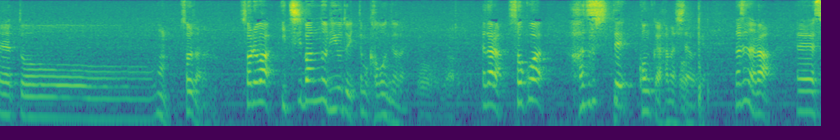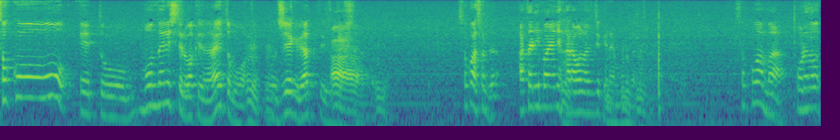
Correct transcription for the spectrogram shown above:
えっ、とうんそれだな。それは一番の理由と言っても過言ではない。だからそこは外して今回話したいわけ。なぜなら、えーそこを、えー、と問題にしてるわけじゃないと思うわけ、うんうん。自営業やってるとしたら。うん。そこはそれで当たり前に払わないといけないものだから、うんうんそこはまあ俺の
